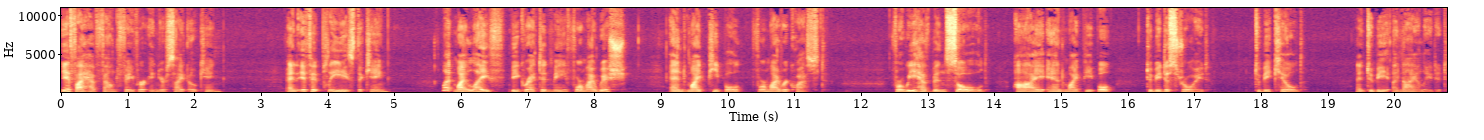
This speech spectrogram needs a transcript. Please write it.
if I have found favor in your sight, O king. And if it please the king, let my life be granted me for my wish, and my people for my request. For we have been sold, I and my people, to be destroyed, to be killed, and to be annihilated.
